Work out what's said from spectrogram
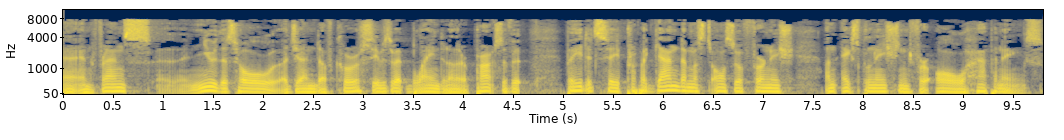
uh, in France, uh, knew this whole agenda, of course. He was a bit blind in other parts of it. But he did say propaganda must also furnish an explanation for all happenings.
